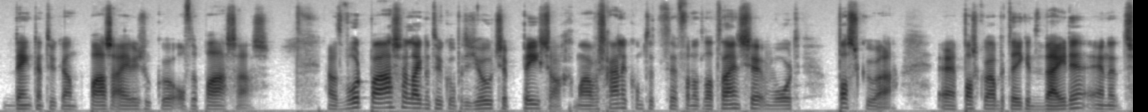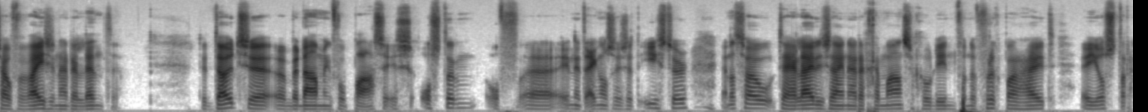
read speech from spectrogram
Denk natuurlijk aan paaseieren zoeken of de pasa's. Nou, het woord Pasen lijkt natuurlijk op het Joodse Pesach, maar waarschijnlijk komt het uh, van het Latijnse woord Pascua. Pascua betekent weide en het zou verwijzen naar de lente. De Duitse uh, benaming voor Pasen is Ostern, of uh, in het Engels is het Easter. En dat zou te herleiden zijn naar de Germaanse godin van de vruchtbaarheid, Eostre.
